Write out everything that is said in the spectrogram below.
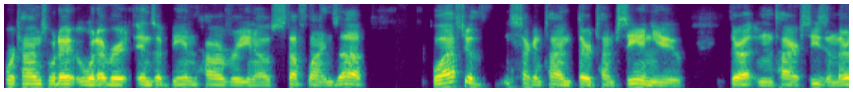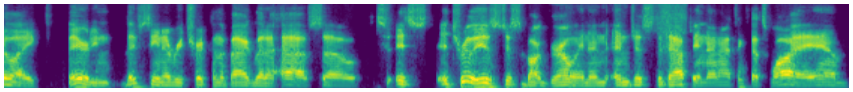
four times, whatever whatever it ends up being. However, you know, stuff lines up. Well, after the second time, third time seeing you throughout an entire season, they're like they already they've seen every trick in the bag that I have. So it's, it's it really is just about growing and and just adapting. And I think that's why I am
